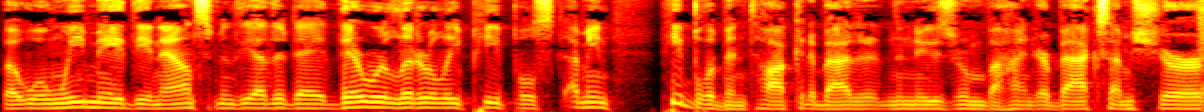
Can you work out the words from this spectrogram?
but when we made the announcement the other day, there were literally people. I mean, people have been talking about it in the newsroom behind our backs, I'm sure.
